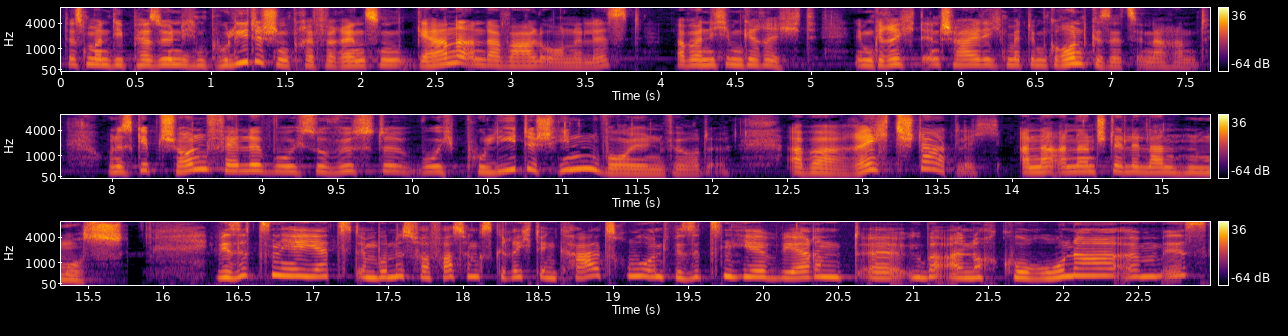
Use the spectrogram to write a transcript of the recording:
dass man die persönlichen politischen Präferenzen gerne an der Wahlurne lässt aber nicht im Gericht. Im Gericht entscheide ich mit dem Grundgesetz in der Hand. Und es gibt schon Fälle, wo ich so wüsste, wo ich politisch hinwollen würde, aber rechtsstaatlich an einer anderen Stelle landen muss. Wir sitzen hier jetzt im Bundesverfassungsgericht in Karlsruhe und wir sitzen hier, während äh, überall noch Corona ähm, ist.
